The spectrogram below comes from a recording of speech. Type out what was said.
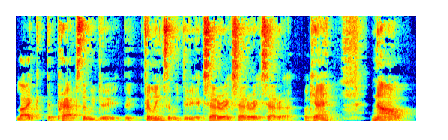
like the preps that we do, the fillings that we do, etc., etc., etc. Okay. Now,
